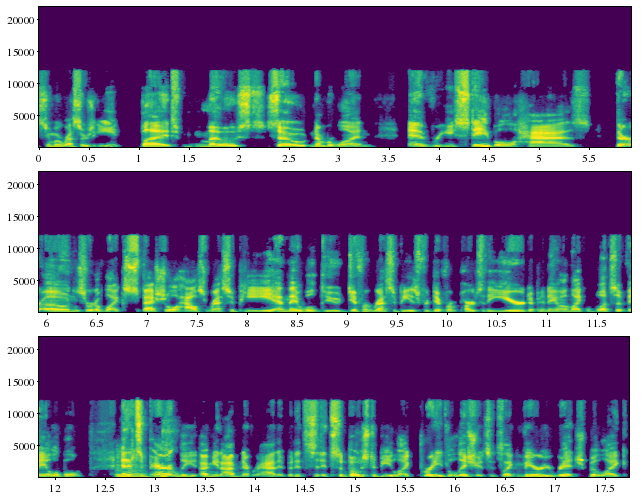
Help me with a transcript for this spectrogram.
sumo wrestlers eat. But most, so number one, every stable has their own sort of like special house recipe and they will do different recipes for different parts of the year depending on like what's available mm-hmm. and it's mm-hmm. apparently i mean i've never had it but it's it's supposed to be like pretty delicious it's like very rich but like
